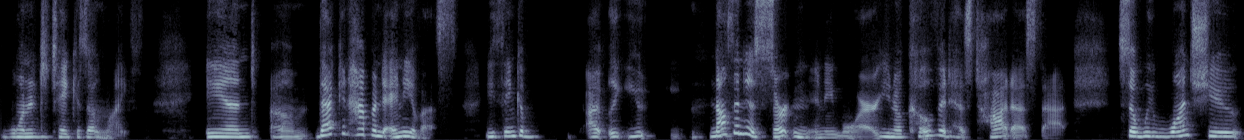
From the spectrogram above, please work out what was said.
wanted to take his own life. And um, that can happen to any of us you think of I, you nothing is certain anymore you know covid has taught us that so we want you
